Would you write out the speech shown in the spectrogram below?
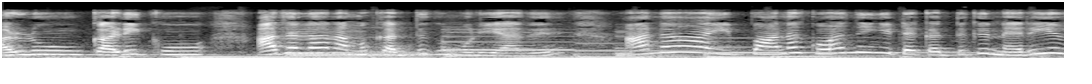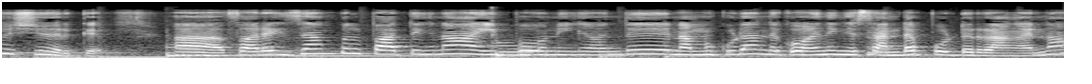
அழும் கடிக்கும். அதெல்லாம் நம்ம கற்றுக்க முடியாது. ஆனால் இப்போ ஆனால் குழந்தைங்கிட்ட கற்றுக்க நிறைய விஷயம் இருக்குது ஃபார் எக்ஸாம்பிள் பார்த்தீங்கன்னா இப்போ நீங்கள் வந்து நம்ம கூட அந்த குழந்தைங்க சண்டை போட்டுடுறாங்கன்னா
